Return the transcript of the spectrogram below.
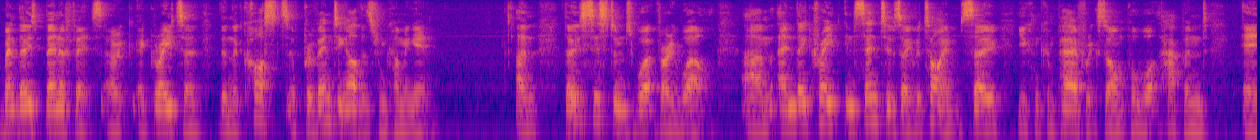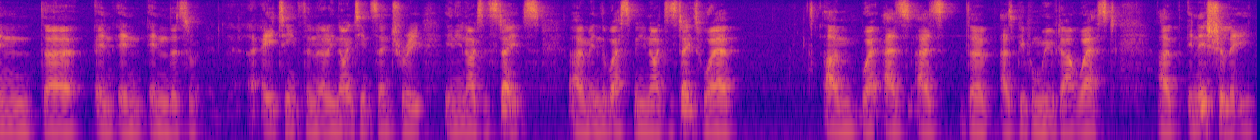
when those benefits are, are greater than the costs of preventing others from coming in. And those systems work very well. Um, and they create incentives over time. So you can compare, for example, what happened in the in, in, in the sort of 18th and early 19th century in the United States, um, in the Western United States, where um, where as as the as people moved out west, uh, initially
